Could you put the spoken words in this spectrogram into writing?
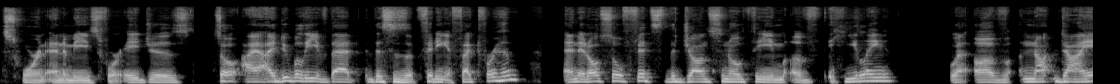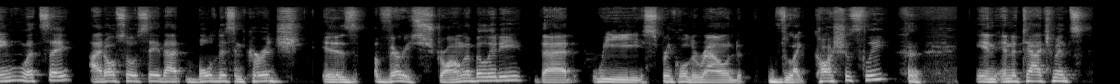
sworn enemies for ages. So I, I do believe that this is a fitting effect for him, and it also fits the Jon Snow theme of healing, of not dying. Let's say I'd also say that boldness and courage is a very strong ability that we sprinkled around like cautiously in in attachments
